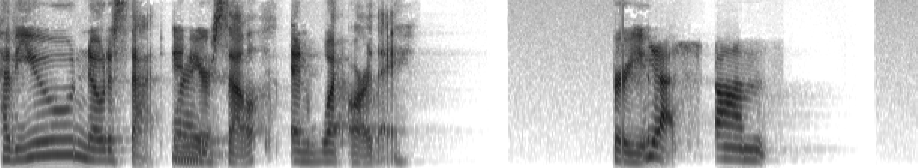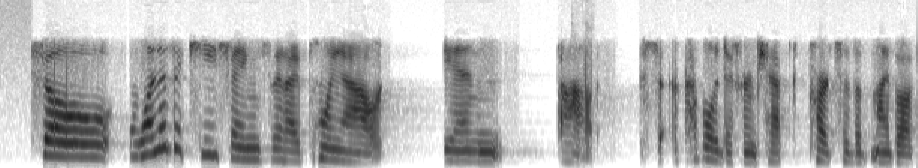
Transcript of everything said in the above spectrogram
Have you noticed that in right. yourself and what are they for you? Yes. Um, so, one of the key things that I point out in uh, a couple of different chap- parts of the, my book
